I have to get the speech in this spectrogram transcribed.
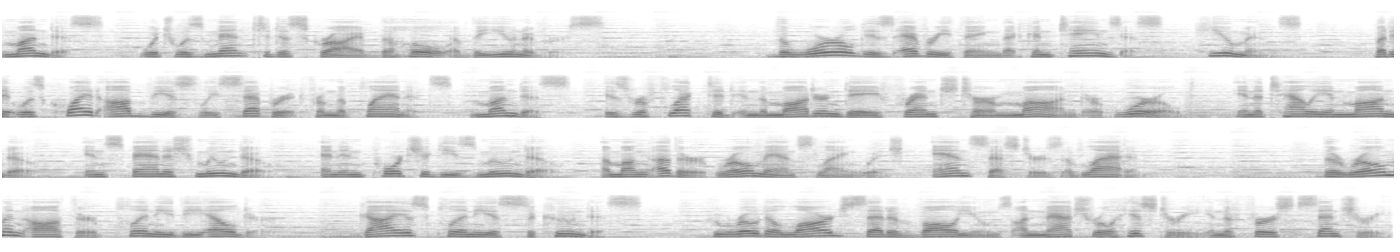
mundus, which was meant to describe the whole of the universe. The world is everything that contains us, humans, but it was quite obviously separate from the planets. Mundus is reflected in the modern-day French term monde or world, in Italian mondo, in Spanish mundo, and in Portuguese mundo, among other Romance language ancestors of Latin. The Roman author Pliny the Elder, Gaius Plinius Secundus, who wrote a large set of volumes on natural history in the first century,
